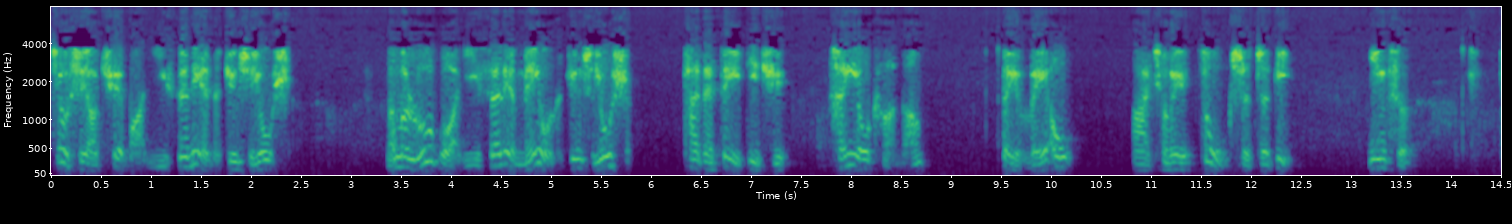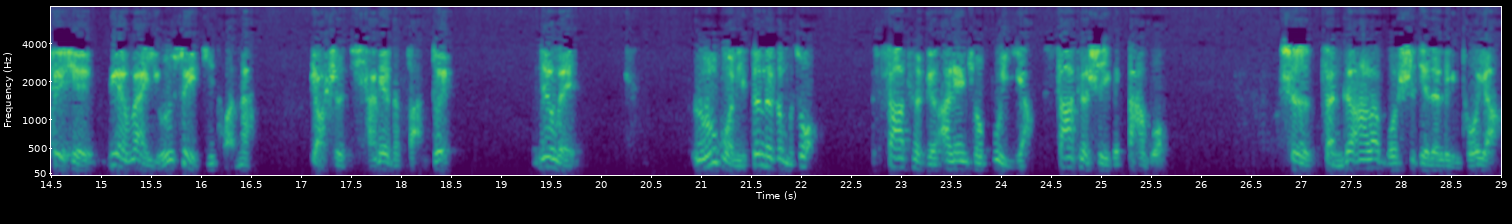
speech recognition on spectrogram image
就是要确保以色列的军事优势。那么，如果以色列没有了军事优势，他在这一地区很有可能被围殴。啊，成为众矢之的，因此这些院外游说集团呢，表示强烈的反对，认为如果你真的这么做，沙特跟阿联酋不一样，沙特是一个大国，是整个阿拉伯世界的领头羊，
